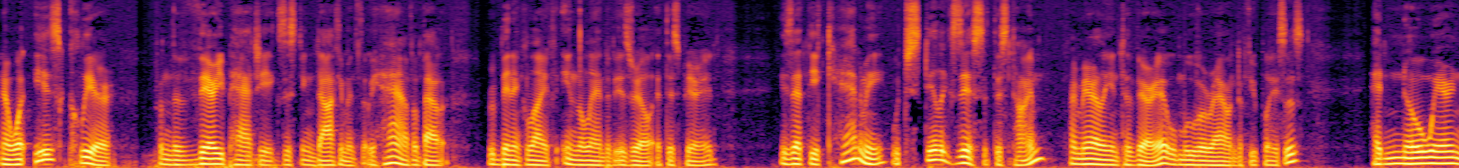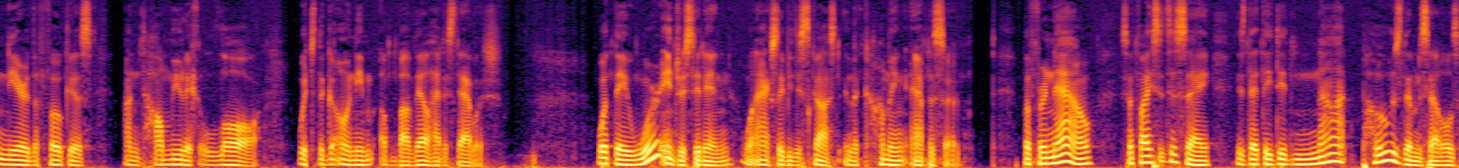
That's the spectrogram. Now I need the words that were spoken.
Now, what is clear from the very patchy existing documents that we have about rabbinic life in the land of Israel at this period is that the academy, which still exists at this time, primarily in Tiberia, will move around a few places, had nowhere near the focus on Talmudic law, which the Gaonim of Bavel had established. What they were interested in will actually be discussed in the coming episode. But for now, suffice it to say is that they did not pose themselves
